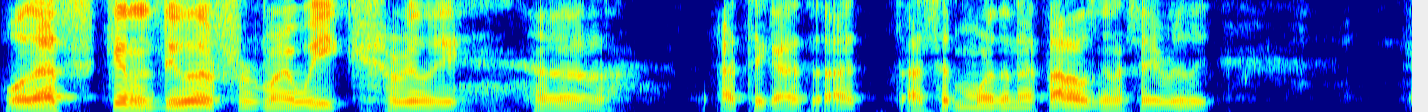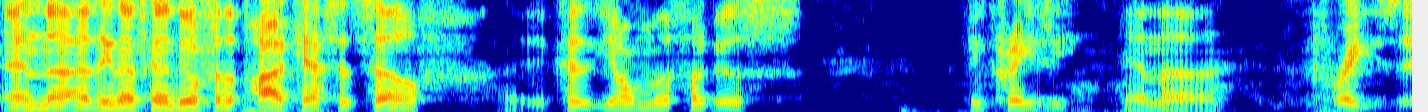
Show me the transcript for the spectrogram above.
Well, that's gonna do it for my week. Really, uh, I think I, I I said more than I thought I was gonna say. Really, and uh, I think that's gonna do it for the podcast itself because y'all motherfuckers be crazy, and uh, Crazy.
